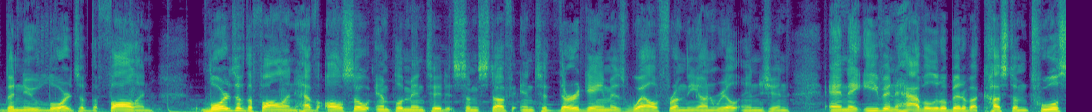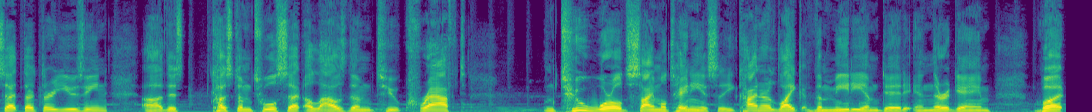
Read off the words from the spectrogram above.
the new Lords of the Fallen. Lords of the Fallen have also implemented some stuff into their game as well from the Unreal Engine, and they even have a little bit of a custom tool set that they're using. Uh, this custom tool set allows them to craft two worlds simultaneously, kind of like the Medium did in their game but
